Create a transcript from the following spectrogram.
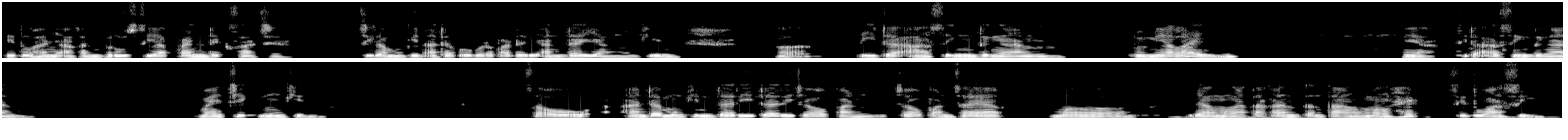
itu hanya akan berusia pendek saja. Jika mungkin ada beberapa dari Anda yang mungkin uh, tidak asing dengan dunia lain, ya, tidak asing dengan magic mungkin. So, Anda mungkin dari dari jawaban jawaban saya me, yang mengatakan tentang menghack situasi.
